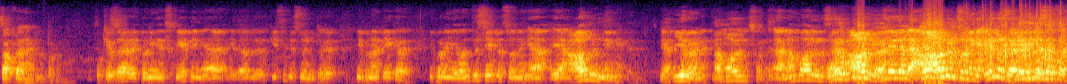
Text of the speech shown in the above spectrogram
சாஃப்டாக ஹேண்டில் பண்ணுங்க. ஓகே சார் இப்போ நீங்க கேட்டீங்க ஏதாவது கிசு கிசுன்ட்டு இப்போ நான் கேட்கறேன் இப்போ நீங்க வந்து ஸ்டேட்ல சொன்னீங்க ஏன் ஆளுன்னீங்க? ஹீரோயின் நம்ம ஆளுன்னு சொன்னேன். நம்ம ஆளுங்க சார் உங்களை ஆளு இல்ல இல்ல இல்ல. ஆளுன்னு சொன்னீங்க. இருங்க சார் இல்ல சார்,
